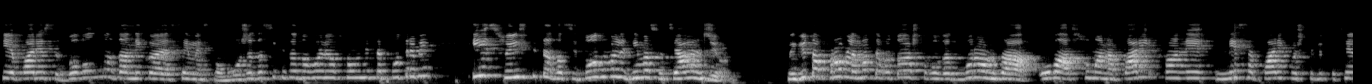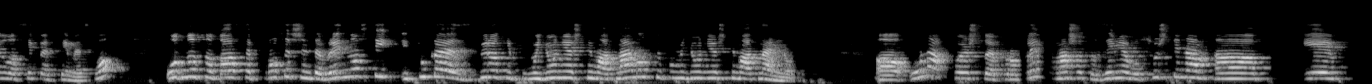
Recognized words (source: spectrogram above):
тие пари се доволно да некое семејство може да си ги задоволи основните потреби и со истите да си дозволи да има социјален живот. Меѓутоа проблемот е во тоа што кога зборувам за оваа сума на пари, тоа не не се пари кои што ги поседува секое семејство, односно тоа се просечните вредности и тука е збирот и помеѓу оние што имаат најмалку и помеѓу оние што имаат најмногу. Она кое што е проблем во нашата земја во суштина а, е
